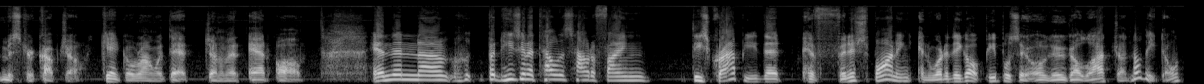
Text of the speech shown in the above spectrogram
Mr. Kopjo. Can't go wrong with that, gentlemen, at all. And then, uh, but he's going to tell us how to find these crappie that have finished spawning, and where do they go? People say, "Oh, they got lockjaw." No, they don't.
